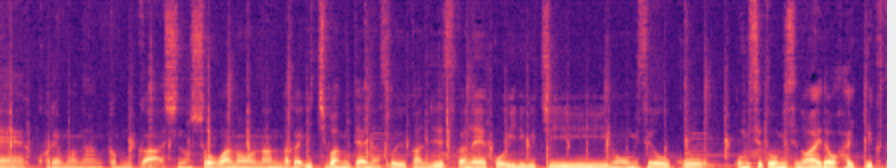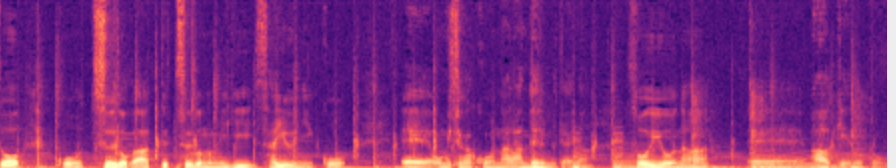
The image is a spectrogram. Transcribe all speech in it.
えー、これもなんか昔の昭和のなんだか市場みたいなそういう感じですかねこう入り口のお店をこうお店とお店の間を入っていくとこう通路があって通路の右左右にこう、えー、お店がこう並んでるみたいなそういうような、えー、アーケードと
